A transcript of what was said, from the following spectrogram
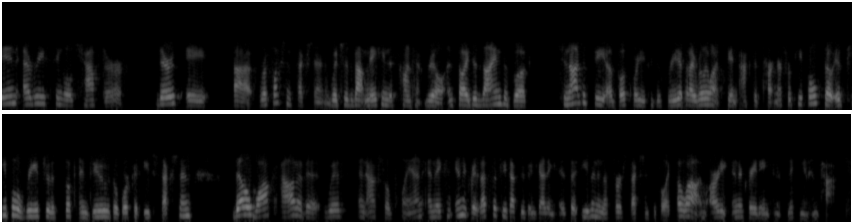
in every single chapter, there's a uh, reflection section, which is about making this content real. And so I designed the book to not just be a book where you could just read it, but I really want it to be an active partner for people. So if people read through this book and do the work at each section, they'll walk out of it with an actual plan and they can integrate. That's the feedback we've been getting is that even in the first section, people are like, oh wow, I'm already integrating and it's making an impact.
